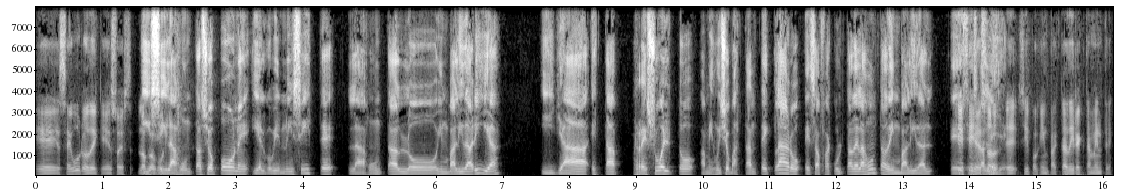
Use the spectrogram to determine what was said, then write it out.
eh, seguro de que eso es lo y que si ocurre. la Junta se opone y el gobierno insiste, la Junta lo invalidaría y ya está resuelto, a mi juicio bastante claro, esa facultad de la Junta de invalidar eh, Sí, sí, esas eso, leyes. eh, sí, porque impacta directamente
